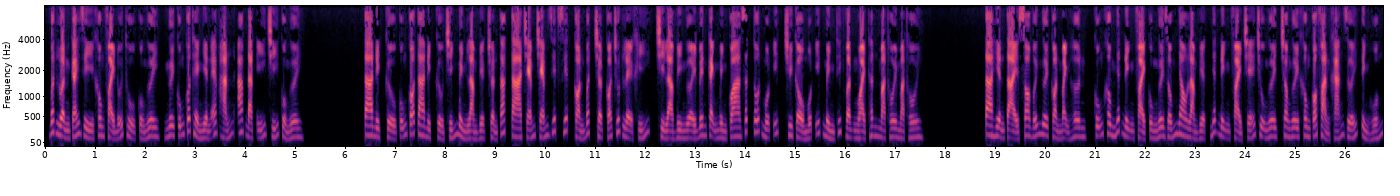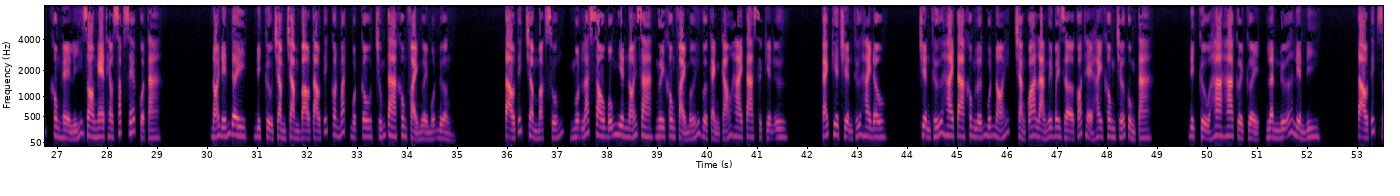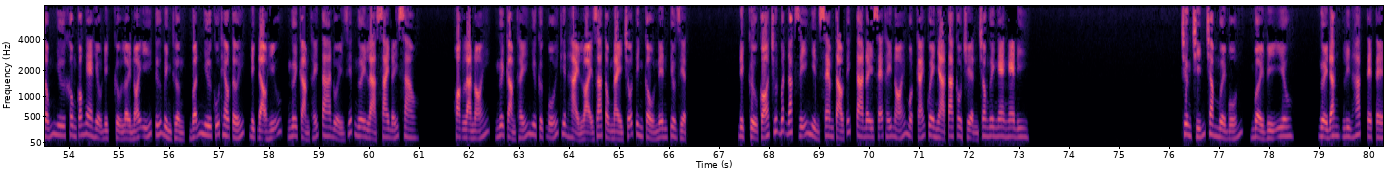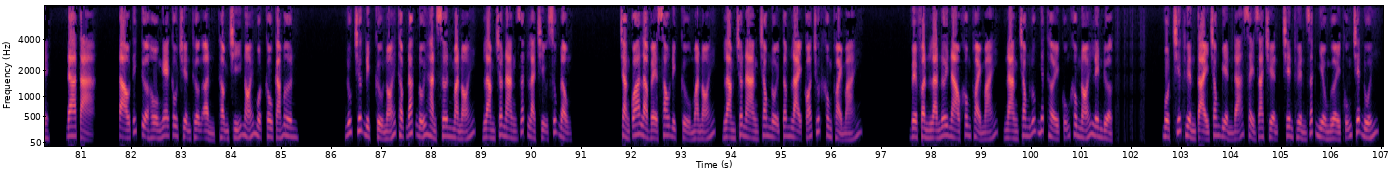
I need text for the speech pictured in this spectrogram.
Bất luận cái gì không phải đối thủ của ngươi, ngươi cũng có thể nghiền ép hắn, áp đặt ý chí của ngươi. Ta địch cửu cũng có ta địch cửu chính mình làm việc chuẩn tắc ta chém chém giết giết còn bất chợt có chút lệ khí, chỉ là vì người bên cạnh mình qua rất tốt một ít, truy cầu một ít mình thích vật ngoài thân mà thôi mà thôi. Ta hiện tại so với ngươi còn mạnh hơn, cũng không nhất định phải cùng ngươi giống nhau làm việc, nhất định phải chế trụ ngươi, cho ngươi không có phản kháng dưới tình huống, không hề lý do nghe theo sắp xếp của ta. Nói đến đây, địch cửu chằm chằm vào tào tích con mắt một câu, chúng ta không phải người một đường. Tào tích trầm mặc xuống, một lát sau bỗng nhiên nói ra, ngươi không phải mới vừa cảnh cáo hai ta sự kiện ư. Cái kia chuyện thứ hai đâu? Chuyện thứ hai ta không lớn muốn nói, chẳng qua là ngươi bây giờ có thể hay không chớ cùng ta. Địch cửu ha ha cười cười, lần nữa liền đi. Tào tích giống như không có nghe hiểu địch cửu lời nói ý tứ bình thường, vẫn như cũ theo tới, địch đạo hữu ngươi cảm thấy ta đuổi giết ngươi là sai đấy sao? Hoặc là nói, ngươi cảm thấy như cực bối thiên hải loại gia tộc này chỗ tinh cầu nên tiêu diệt. Địch cửu có chút bất đắc dĩ nhìn xem tào tích ta đây sẽ thấy nói một cái quê nhà ta câu chuyện cho ngươi nghe nghe đi. Chương 914, bởi vì yêu. Người đăng, Linh HTT. Đa tả. Tào tích tựa hồ nghe câu chuyện thường ẩn, thậm chí nói một câu cảm ơn. Lúc trước địch cửu nói thập đắc đối Hàn Sơn mà nói, làm cho nàng rất là chịu xúc động. Chẳng qua là về sau địch cửu mà nói, làm cho nàng trong nội tâm lại có chút không thoải mái. Về phần là nơi nào không thoải mái, nàng trong lúc nhất thời cũng không nói lên được. Một chiếc thuyền tài trong biển đã xảy ra chuyện, trên thuyền rất nhiều người cũng chết đuối.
